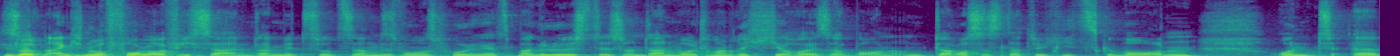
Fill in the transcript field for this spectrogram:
die sollten eigentlich nur vorläufig sein, damit sozusagen das Wohnungsproblem jetzt mal gelöst ist und dann wollte man richtige Häuser bauen. Und daraus ist natürlich nichts geworden. Und äh,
